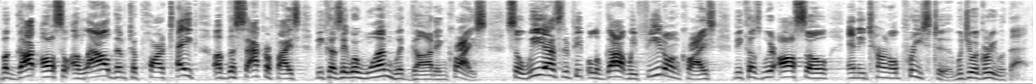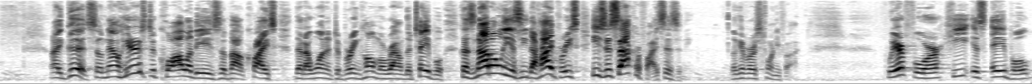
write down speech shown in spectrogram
but God also allowed them to partake of the sacrifice because they were one with God in Christ. So we as the people of God, we feed on Christ because we're also an eternal priesthood. Would you agree with that? All right, good. So now here's the qualities about Christ that I wanted to bring home around the table. Because not only is he the high priest, he's the sacrifice, isn't he? Look at verse 25. Wherefore he is able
